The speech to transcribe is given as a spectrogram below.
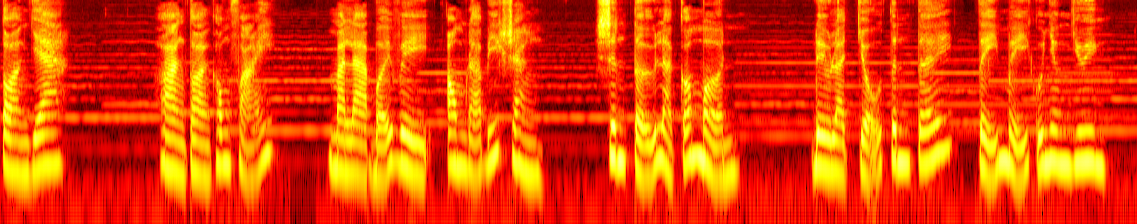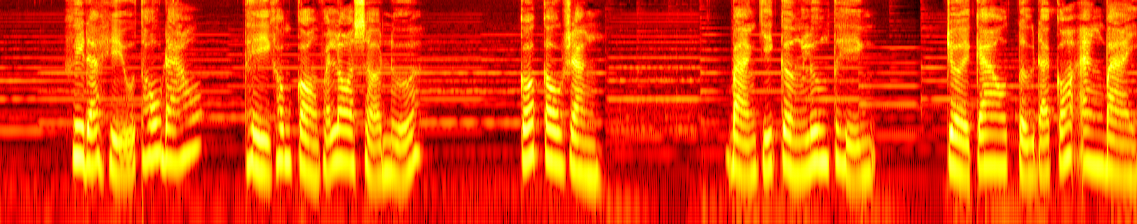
toàn gia? Hoàn toàn không phải, mà là bởi vì ông đã biết rằng sinh tử là có mệnh, đều là chỗ tinh tế, tỉ mỉ của nhân duyên. Khi đã hiểu thấu đáo thì không còn phải lo sợ nữa. Có câu rằng, bạn chỉ cần lương thiện trời cao tự đã có an bài.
